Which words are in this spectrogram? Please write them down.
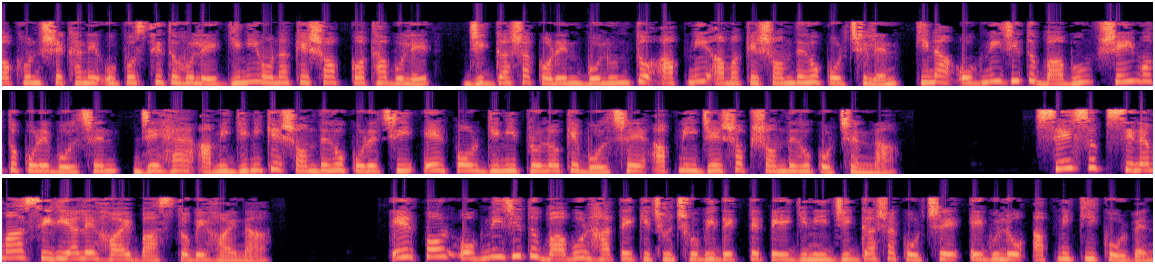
তখন সেখানে উপস্থিত হলে গিনি ওনাকে সব কথা বলে জিজ্ঞাসা করেন, বলুন তো, আপনি আমাকে সন্দেহ করছিলেন কিনা? অগ্নিজিত বাবু সেই মতো করে বলছেন যে হ্যাঁ আমি গিনিকে সন্দেহ করেছি। এরপর গিনি প্রলকে বলছে, আপনি যেসব সন্দেহ করছেন না, সেসব সিনেমা, সিরিয়ালে হয়, বাস্তবে হয় না। এরপর অগ্নিজিত বাবুর হাতে কিছু ছবি দেখতে পেয়ে গিনি জিজ্ঞাসা করছে, এগুলো আপনি কি করবেন?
